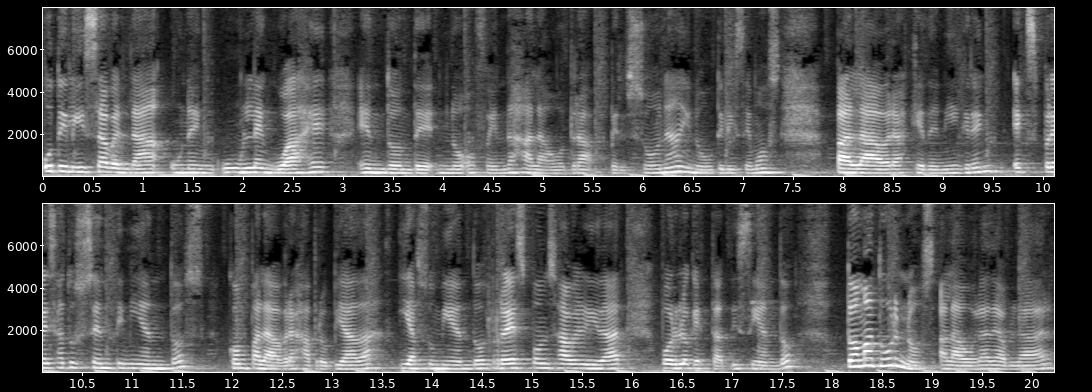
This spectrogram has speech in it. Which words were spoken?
Utiliza, ¿verdad?, un, un, lenguaje en donde no ofendas a la otra persona y no utilicemos palabras que denigren. Expresa tus sentimientos con palabras apropiadas y asumiendo responsabilidad por lo que estás diciendo. Toma turnos a la hora de hablar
